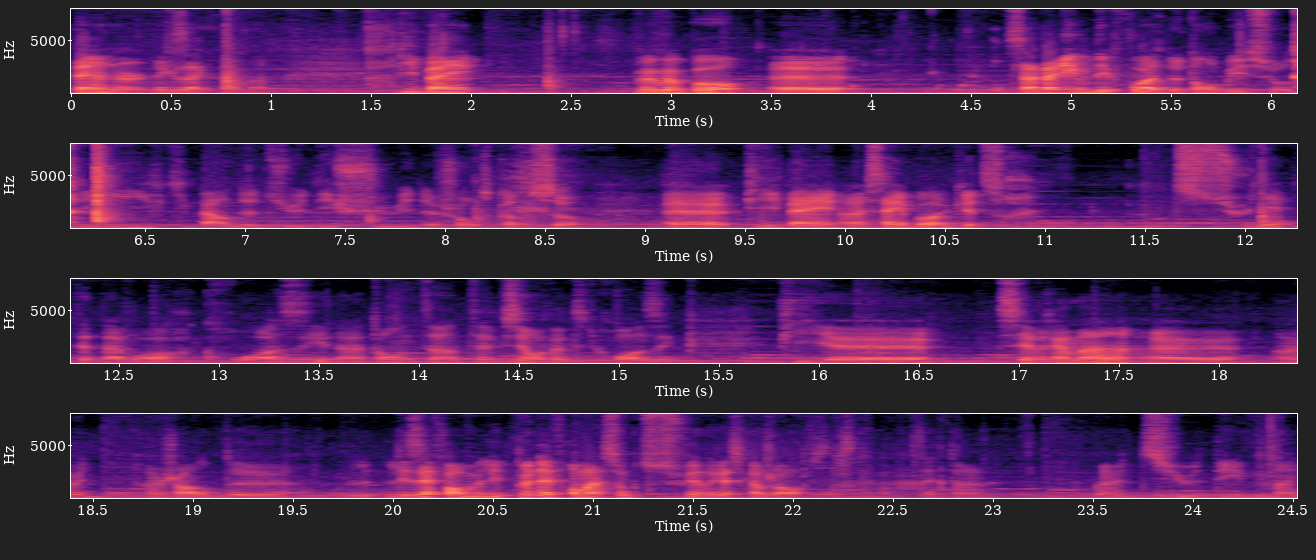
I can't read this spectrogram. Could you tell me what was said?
T'es un nerd, exactement. Puis ben, veux, veux pas, euh, ça t'arrive des fois de tomber sur des livres qui parlent de dieux déchus et de choses comme ça. Euh, Puis ben, un symbole que tu, tu te souviens peut-être avoir croisé dans ton, dans ta vision, va peut-être croisé. Puis euh, c'est vraiment euh, un, un genre de. Les, inform- les peu d'informations que tu te souviendrais, c'est comme genre, ça serait comme peut-être un, un dieu des mains,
